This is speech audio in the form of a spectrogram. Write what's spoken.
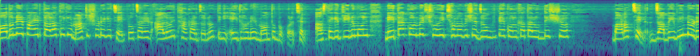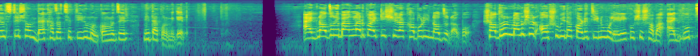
মদনের পায়ের তলা থেকে মাটি সরে গেছে, প্রচারের আলোয় থাকার জন্য তিনি এই ধরনের মন্তব্য করেছেন। আজ থেকে তৃণমূল নেতাকর্মীর শহীদ সমাবেশে যোগ দিতে কলকাতার উদ্দেশ্য বাড়াচ্ছেন যা বিভিন্ন রেল স্টেশন দেখা যাচ্ছে তৃণমূল কংগ্রেসের নেতাকর্মীদের। এক নজরে বাংলার কয়েকটি সেরা খবরে নজর রাখব। সাধারণ মানুষের অসুবিধা করে তৃণমূলের একুশে সভা। একগুচ্ছ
